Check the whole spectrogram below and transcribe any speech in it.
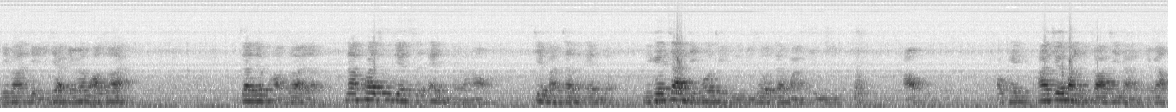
你把它点一下，有没有跑出来？这样就跑出来了。那快速键是 End 哈，键盘上的 End，你可以暂停或停止。比如说我这样把它停止，OK，它就会把你抓进来，有没有？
